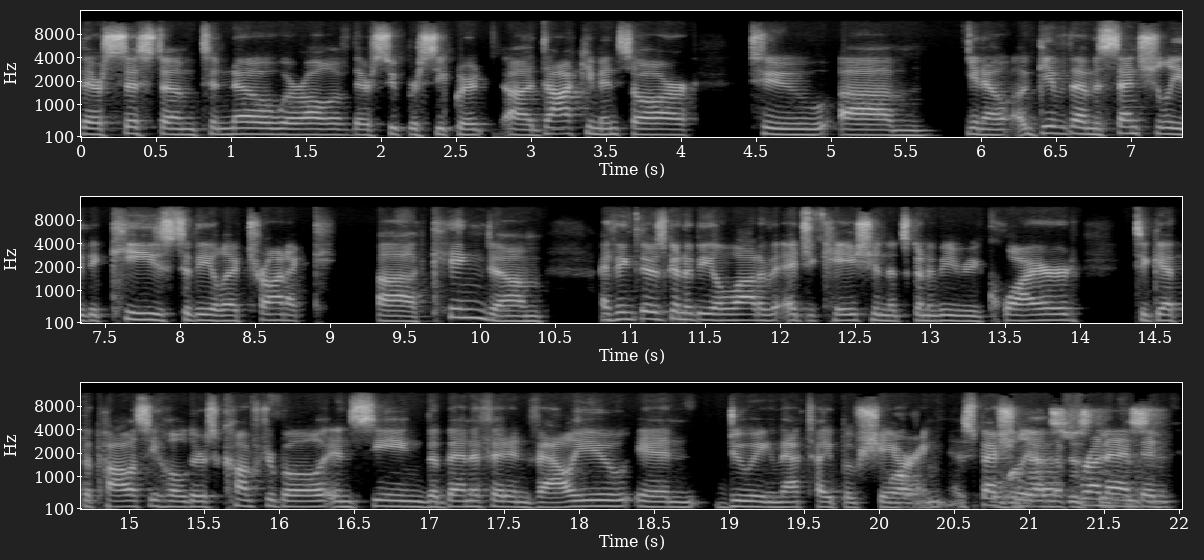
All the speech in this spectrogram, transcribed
their system to know where all of their super secret uh, documents are, to um, you know give them essentially the keys to the electronic uh, kingdom. I think there's going to be a lot of education that's going to be required to get the policyholders comfortable in seeing the benefit and value in doing that type of sharing, well, especially well, on the front end and,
